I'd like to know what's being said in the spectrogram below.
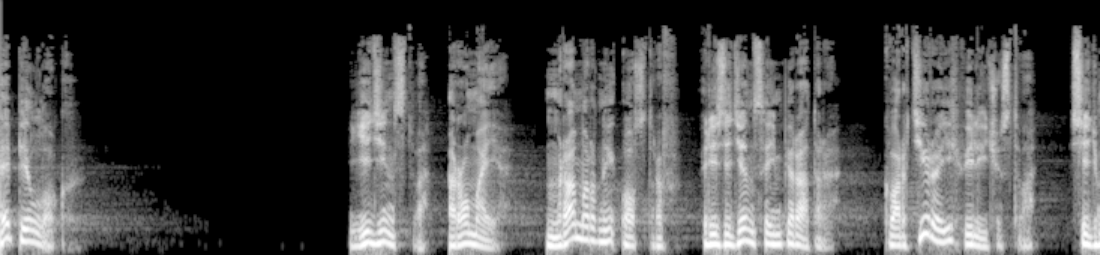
Эпилог Единство. Ромея. Мраморный остров. Резиденция императора. Квартира их величества. 7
